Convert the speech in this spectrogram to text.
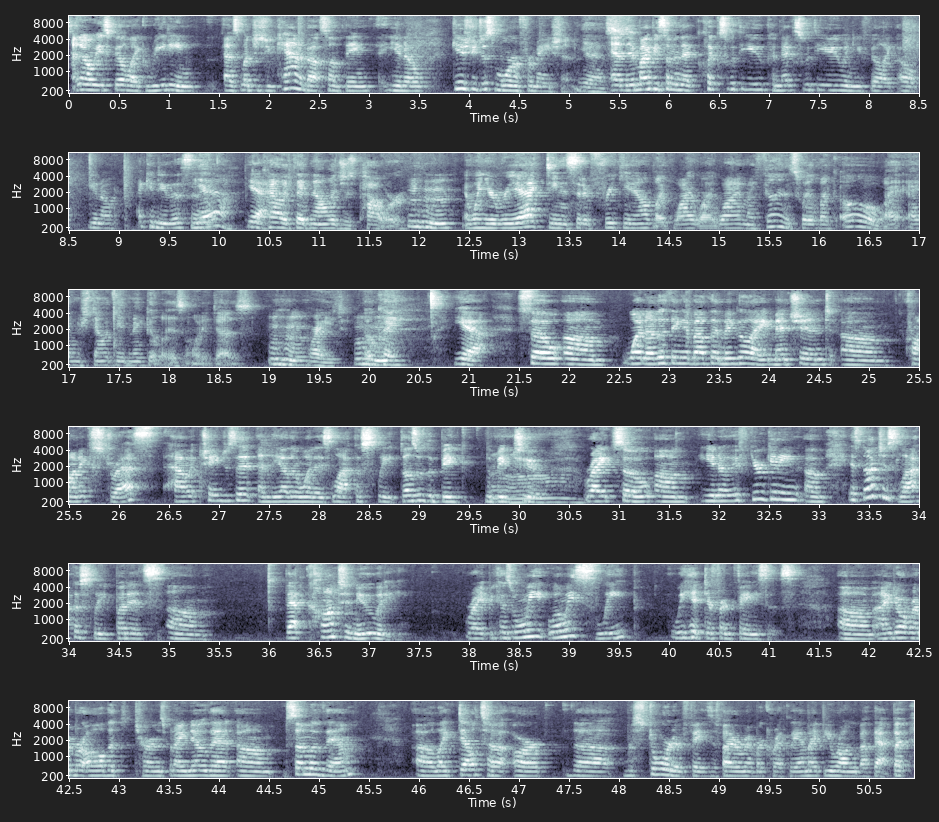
And I always feel like reading as much as you can about something, you know, gives you just more information. Yes. And there might be something that clicks with you, connects with you, and you feel like, oh, you know, I can do this. And Yeah. Yeah. Kind of like that knowledge is power. Mm-hmm. And when you're reacting, instead of freaking out, like, why, why, why am I feeling this way? Like, oh, I, I understand what the amygdala is and what it does. Mm-hmm. Right. Okay. Yeah. So um, one other thing about the amygdala, I mentioned um, chronic stress, how it changes it, and the other one is lack of sleep. Those are the big, the big two, right? So um, you know, if you're getting, um, it's not just lack of sleep, but it's um, that continuity, right? Because when we when we sleep, we hit different phases. Um, I don't remember all the terms, but I know that um, some of them, uh, like delta, are the restorative phase, if I remember correctly. I might be wrong about that, but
